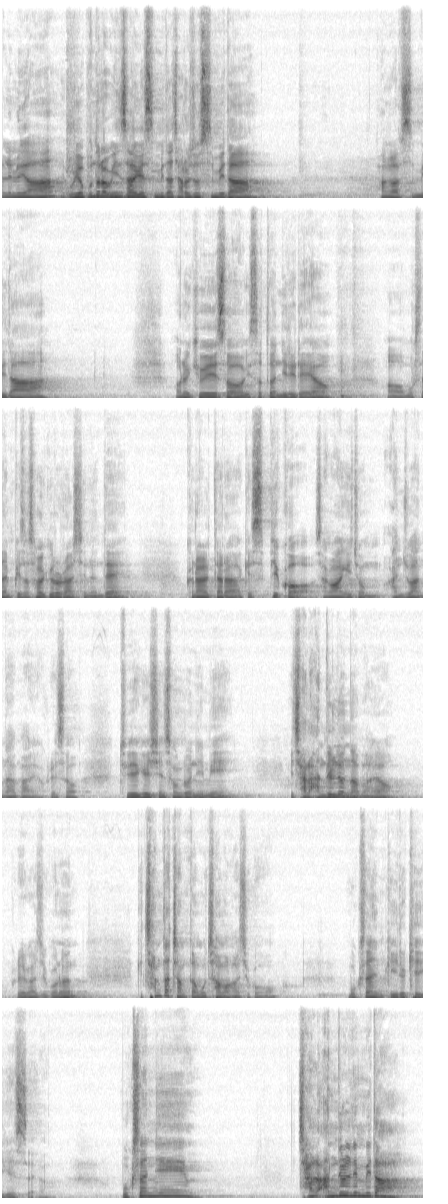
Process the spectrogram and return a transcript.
할렐루야. 우리 옆분들하고 인사하겠습니다. 잘 오셨습니다. 반갑습니다. 어느 교회에서 있었던 일이래요. 어, 목사님께서 설교를 하시는데 그날따라 이렇게 스피커 상황이 좀 안 좋았나 봐요. 그래서 뒤에 계신 성도님이 잘 안 들렸나 봐요. 그래가지고는 참다 참다 못 참아가지고 목사님께 이렇게 얘기했어요. 목사님, 잘 안 들립니다.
